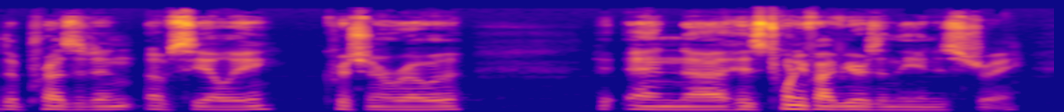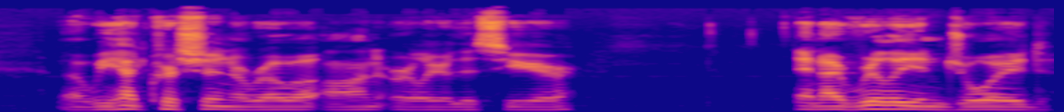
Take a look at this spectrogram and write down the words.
the president of CLE, Christian Eiroa, and uh, his 25 years in the industry. Uh, we had Christian Eiroa on earlier this year, and I really enjoyed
